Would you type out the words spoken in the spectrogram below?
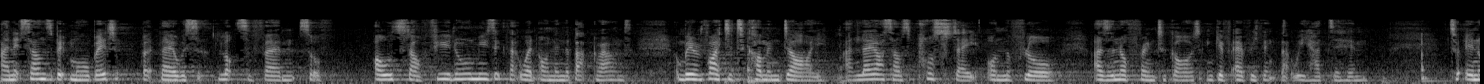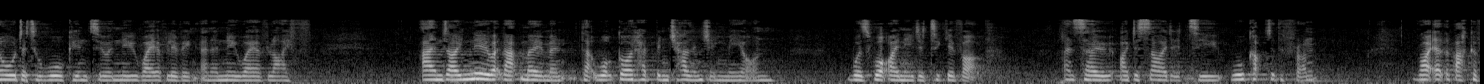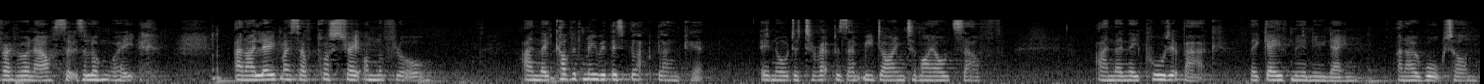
And it sounds a bit morbid, but there was lots of um, sort of old style funeral music that went on in the background. And we were invited to come and die and lay ourselves prostrate on the floor as an offering to God and give everything that we had to Him to, in order to walk into a new way of living and a new way of life. And I knew at that moment that what God had been challenging me on was what I needed to give up. And so I decided to walk up to the front, right at the back of everyone else, so it was a long wait. And I laid myself prostrate on the floor, and they covered me with this black blanket in order to represent me dying to my old self. And then they pulled it back. They gave me a new name, and I walked on.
